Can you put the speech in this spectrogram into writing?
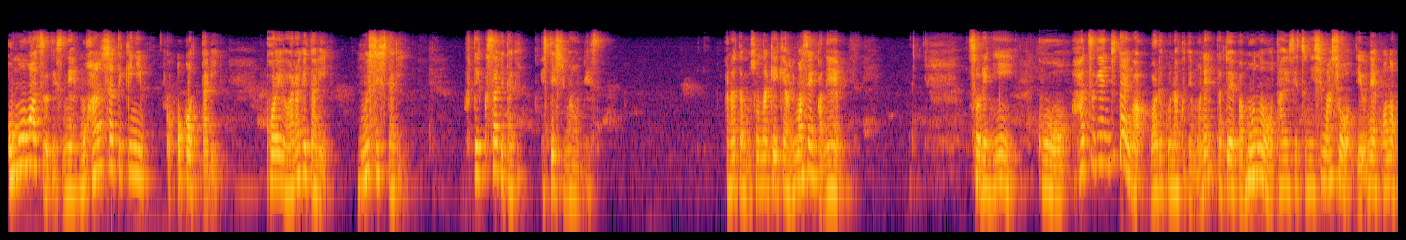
思わずですね、もう反射的に怒ったり、声を荒げたり、無視したり、ふてくされたりしてしまうんです。あなたもそんな経験ありませんかね？それに、こう、発言自体は悪くなくてもね、例えば物を大切にしましょうっていうね、この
